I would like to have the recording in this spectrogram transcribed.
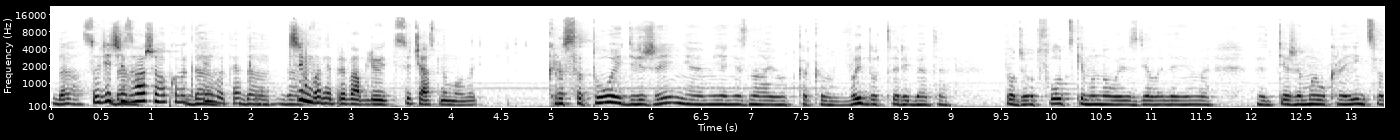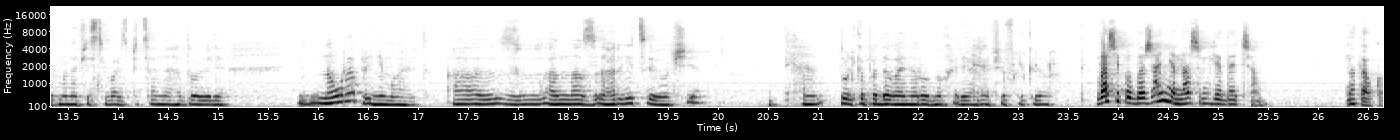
да. Судячи да, з вашого колективу, да, так да, і да. чим вони приваблюють сучасну молодь? красотой, движением, я не знаю, вот как выйдут ребята. Тот же вот флотский мы новые сделали, и мы, э, те же мы украинцы, вот мы на фестиваль специально готовили. На ура принимают, а, а на за границей вообще там только подавай народную хореографию, фольклор. Ваші побажання нашим глядачам. Наталко.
